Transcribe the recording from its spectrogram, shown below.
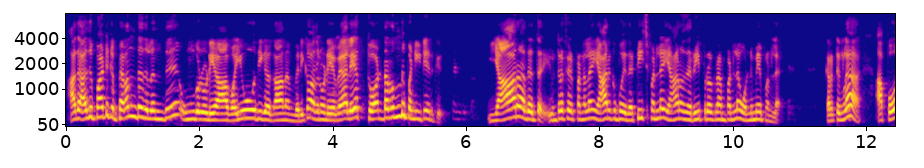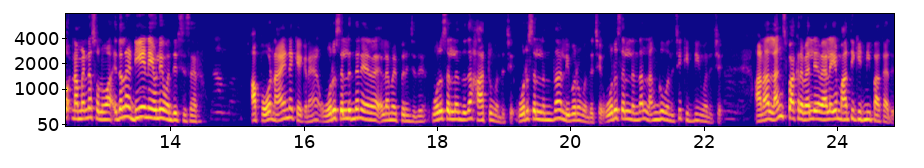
அது அது பாட்டுக்கு பிறந்ததுல இருந்து உங்களுடைய வயோதிக காலம் வரைக்கும் அதனுடைய வேலையை தொடர்ந்து பண்ணிக்கிட்டே இருக்கு. கண்டிப்பா. யாரும் அதை இன்டர்ஃபியர் பண்ணல. யாருக்கு போய் இதை டீச் பண்ணல. யாரும் அதை ரீப்ரோக்ராம் பண்ணல. ஒண்ணுமே பண்ணல. கரெக்ட்டுங்களா அப்போ நம்ம என்ன சொல்லுவோம்? இதெல்லாம் டிஎன்ஏவிலே வந்துருச்சு சார் ஆமா அப்போ நான் என்ன கேட்குறேன் ஒரு செல்ல இருந்து எல்லாமே பிரிஞ்சுது. ஒரு செல்ல இருந்து தான் ஹார்ட்டும் வந்துச்சு. ஒரு செல்ல இருந்து தான் லிவரும் வந்துச்சு. ஒரு செல்ல இருந்து தான் லங்கும் வந்துச்சு கிட்னியும் வந்துச்சு. ஆமா. ஆனா லங்ஸ் பார்க்குற வேலையை வேலையை மாத்தி கிட்னி பார்க்காது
